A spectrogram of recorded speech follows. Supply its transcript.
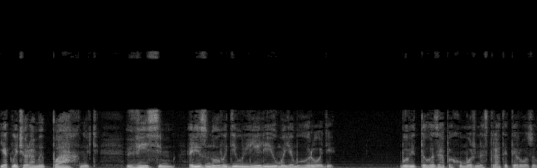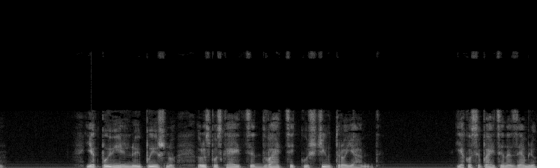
як вечорами пахнуть вісім різновидів лілії у моєму городі, бо від того запаху можна стратити розум. Як повільно і пишно розпускається двадцять кущів троянд, як осипається на землю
